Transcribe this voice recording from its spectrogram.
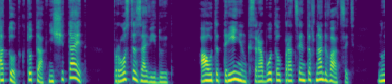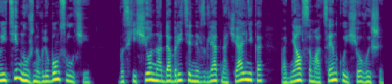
а тот, кто так не считает, просто завидует. Аутотренинг сработал процентов на 20, но идти нужно в любом случае. Восхищенно одобрительный взгляд начальника поднял самооценку еще выше.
